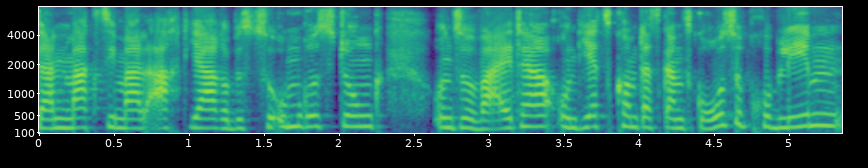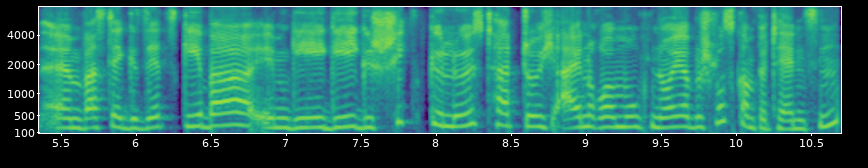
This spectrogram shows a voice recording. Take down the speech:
Dann maximal acht Jahre bis zur Umrüstung und so weiter. Und jetzt kommt das ganz große Problem, ähm, was der Gesetzgeber im GEG geschickt gelöst hat durch Einräumung neuer Beschlusskompetenzen.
